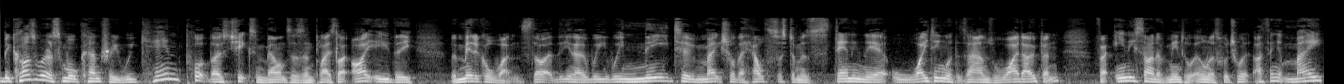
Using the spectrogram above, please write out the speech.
because we're a small country, we can put those checks and balances in place, like i.e. the, the medical ones. So, you know, we, we need to make sure the health system is standing there waiting with its arms wide open for any sign of mental illness, which I think it may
